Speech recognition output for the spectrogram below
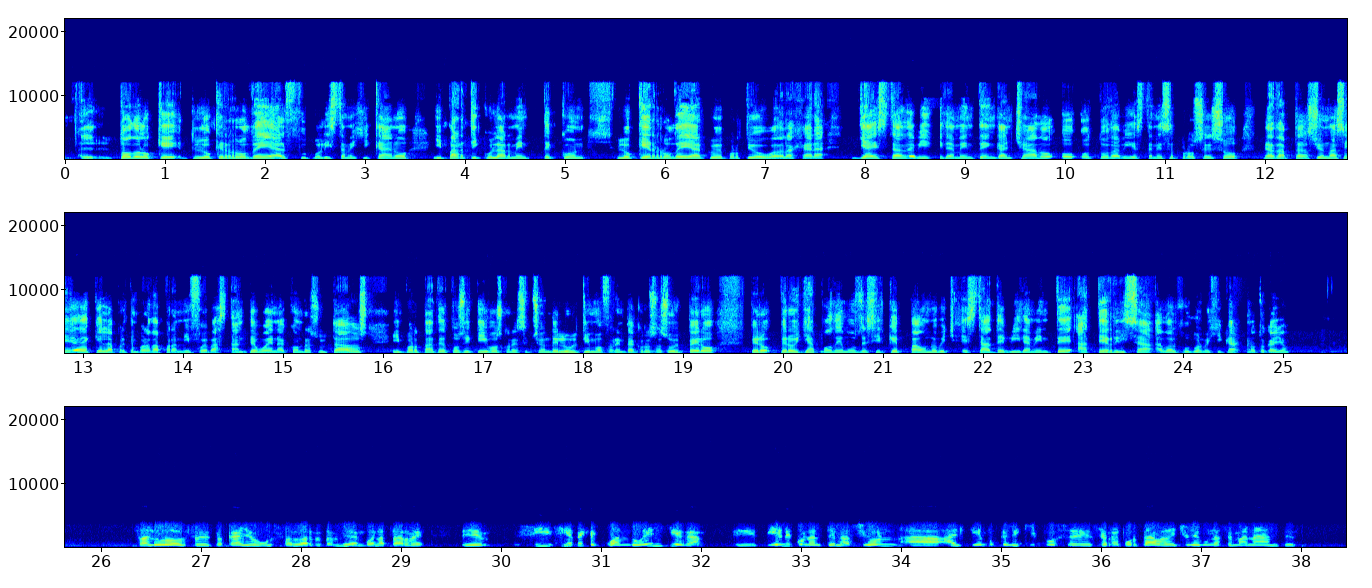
todo lo que, lo que rodea al futbolista mexicano y particularmente con lo que rodea al Club Deportivo Guadalajara, ¿ya está debidamente enganchado o, o, todavía está en ese proceso de adaptación? Más allá de que la pretemporada para mí fue bastante buena, con resultados importantes positivos, con excepción del último frente a Cruz Azul, pero, pero, pero ya podemos decir que Paunovic está debidamente aterrizado al fútbol mexicano, Tocayo. Saludos, eh, Tocayo, gusto saludarte también, buena tarde. Eh, sí, fíjate que cuando él llega, eh, viene con antelación a, al tiempo que el equipo se, se reportaba, de hecho llegó una semana antes,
